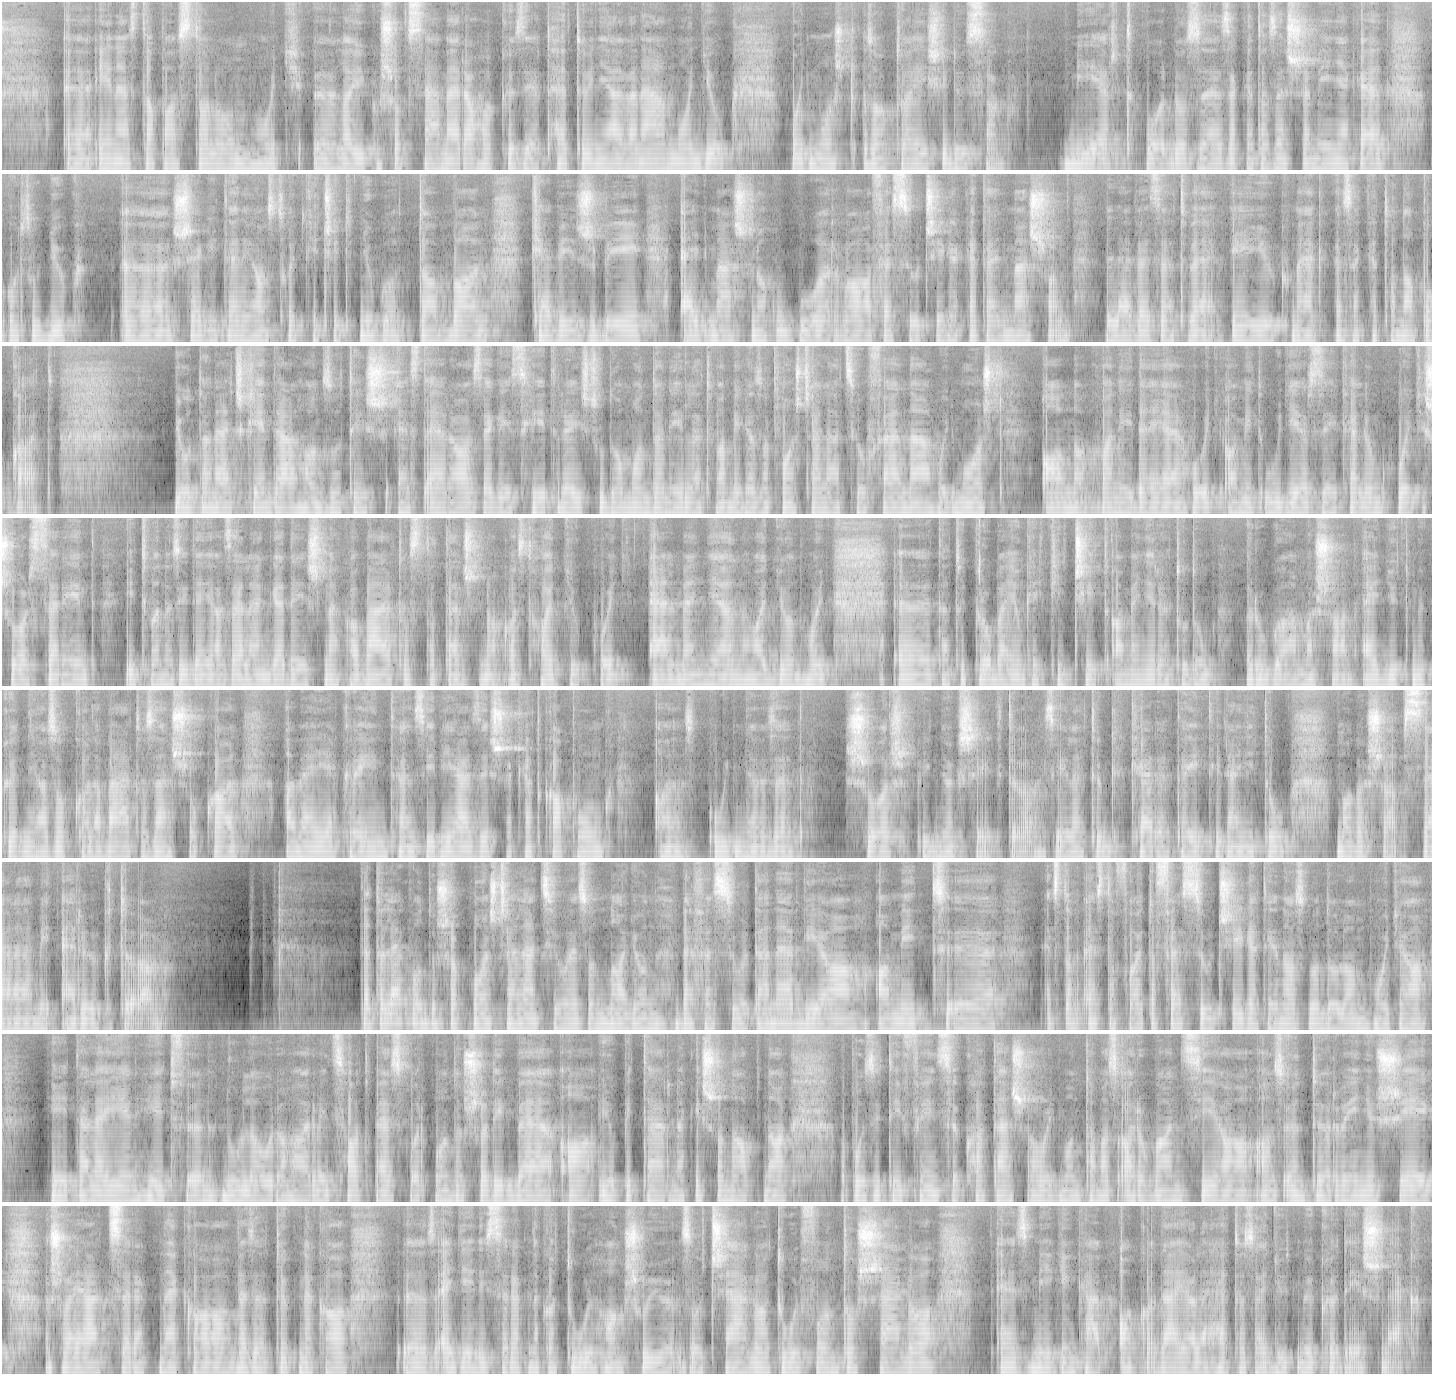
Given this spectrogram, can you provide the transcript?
Én ezt tapasztalom, hogy laikusok számára, ha közérthető nyelven elmondjuk, hogy most az aktuális időszak miért hordozza ezeket az eseményeket, akkor tudjuk segíteni azt, hogy kicsit nyugodtabban, kevésbé egymásnak ugorva, feszültségeket egymáson levezetve éljük meg ezeket a napokat. Jó tanácsként elhangzott, és ezt erre az egész hétre is tudom mondani, illetve még ez a konstelláció fennáll, hogy most annak van ideje, hogy amit úgy érzékelünk, hogy sor szerint itt van az ideje az elengedésnek, a változtatásnak, azt hagyjuk, hogy elmenjen, hagyjon, hogy, tehát hogy próbáljunk egy kicsit, amennyire tudunk rugalmasan együttműködni azokkal a változásokkal, amelyekre intenzív jelzéseket kapunk az úgynevezett sors ügynökségtől, az életünk kereteit irányító magasabb szellemi erőktől. Tehát a legfontosabb konstelláció ez a nagyon befeszült energia, amit ezt a, ezt a fajta feszültséget én azt gondolom, hogy a hét elején, hétfőn 0 óra 36 perckor pontosodik be a Jupiternek és a napnak a pozitív fényszög hatása, ahogy mondtam, az arrogancia, az öntörvényűség, a saját szerepnek, a vezetőknek, a, az egyéni szerepnek a túlhangsúlyozottsága, a túlfontossága, ez még inkább akadálya lehet az együttműködésnek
